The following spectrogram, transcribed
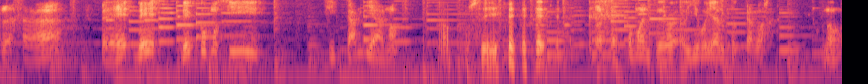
Ajá. Ve, ve, ve cómo si, si cambia, ¿no? Ah, pues sí. O sea, como entre, oye, voy al tocador. No,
